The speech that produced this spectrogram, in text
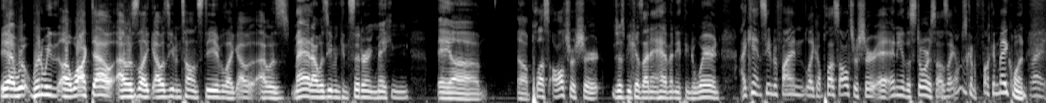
yeah w- when we uh, walked out i was like i was even telling steve like I, w- I was mad i was even considering making a uh a plus ultra shirt just because i didn't have anything to wear and i can't seem to find like a plus ultra shirt at any of the stores so i was like i'm just gonna fucking make one Right.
